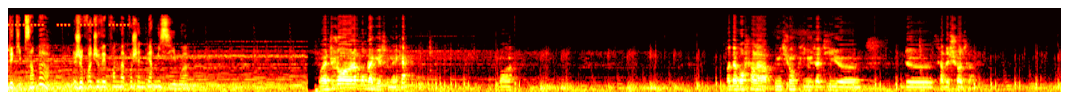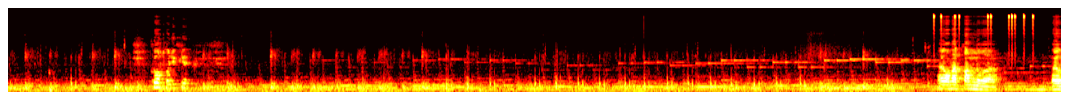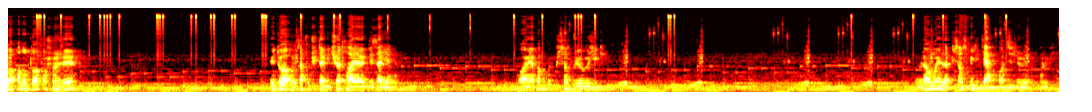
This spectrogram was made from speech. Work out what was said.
Des types sympas. Je crois que je vais prendre ma prochaine permis ici, moi. Ouais, toujours euh, là pour blaguer ce mec, hein Bon. On va d'abord faire la mission qui nous a dit euh, de faire des choses là. Cours, trou du cul. Alors on va prendre... euh, on va prendre toi pour changer. Et toi, comme ça, faut que tu t'habitues à travailler avec des aliens. Ouais, mais y a pas beaucoup de puissance biologique. Là, au moins, il y a de la puissance militaire, quoi, si je mets en lui.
